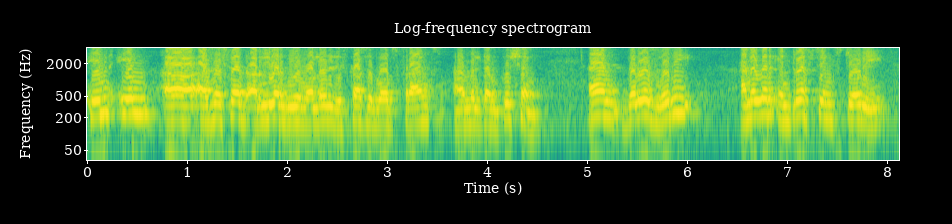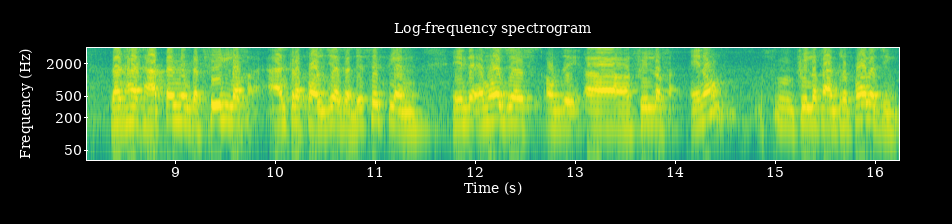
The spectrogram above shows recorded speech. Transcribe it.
in in uh, as I said earlier, we have already discussed about Franz Hamilton Cushing, and there was very another interesting story that has happened in the field of anthropology as a discipline in the emergence of the uh, field of you know field of anthropology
